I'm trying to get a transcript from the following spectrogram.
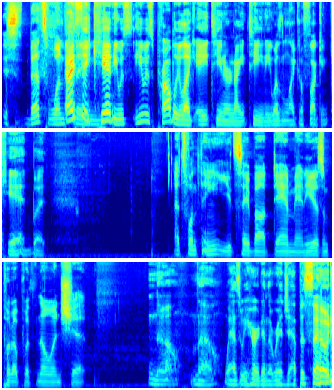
It's, that's one I say kid, he was he was probably like 18 or 19. He wasn't like a fucking kid, but That's one thing you'd say about Dan, man. He doesn't put up with no one shit. no, no. As we heard in the Ridge episode,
